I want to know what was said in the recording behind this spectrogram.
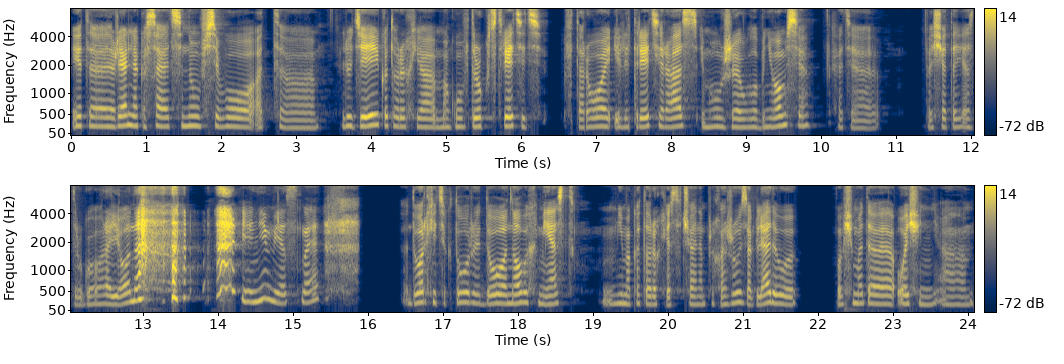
и это реально касается, ну, всего от э, людей, которых я могу вдруг встретить второй или третий раз, и мы уже улыбнемся, хотя вообще-то я с другого района, я не местная. До архитектуры, до новых мест, мимо которых я случайно прохожу и заглядываю. В общем, это очень э,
